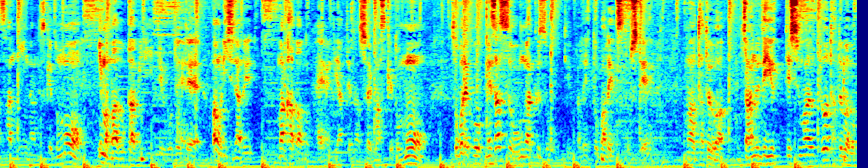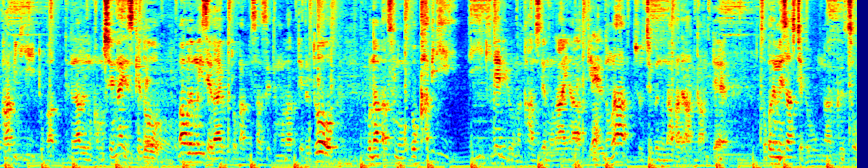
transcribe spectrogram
3人なんですけども今まあロカビリーということで、まあ、オリジナル、まあ、カバーも含めてやってらっしゃいますけどもそこでこう目指す音楽像っていうかレッドバレッツとしてまあ、例えばジャンルで言ってしまうと例えばロカビリーとかってなるのかもしれないですけど、まあ、俺も以前ライブとか見させてもらってるとこうなんかそのロカビリーって言い切れるような感じでもないなっていうのがちょっと自分の中であったんでそこで目指してる音楽像っ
